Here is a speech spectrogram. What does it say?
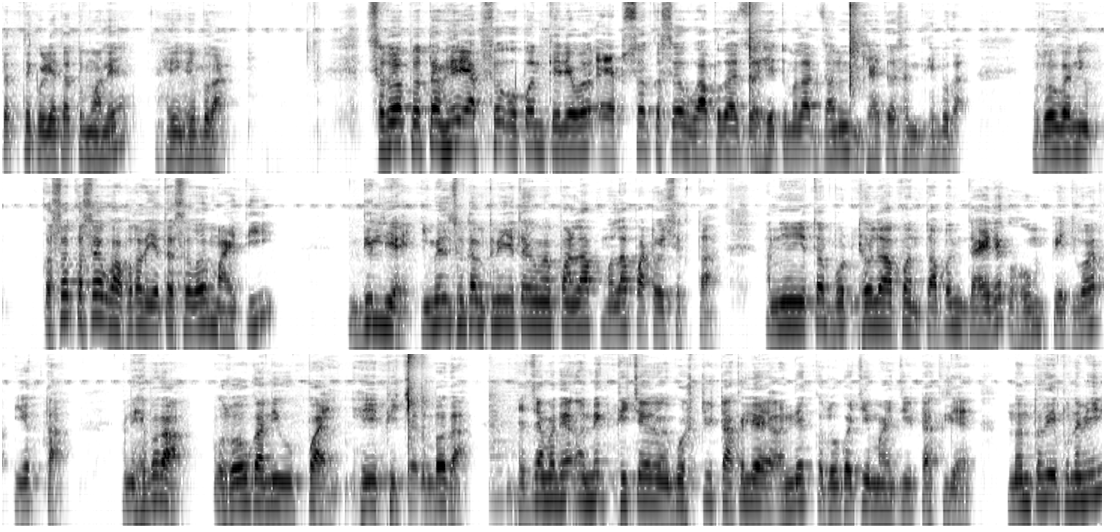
प्रत्येक वेळी आता तुम्हाला हे हे बघा. सर्वप्रथम हे ॲप्स ओपन केल्यावर ॲप्स कसं वापरायचं हे तुम्हाला जाणून घ्यायचं असेल हे बघा. रोग आणि कसं कसं वापरात येतं सर्व माहिती दिली आहे. ईमेलसुद्धा तुम्ही इथं मला मला पाठवू शकता. आणि इथं बोट ठेवलं आपण तर आपण डायरेक्ट होम पेजवर येता. आणि हे बघा रोग आणि उपाय हे फीचर बघा. याच्यामध्ये अनेक फीचर गोष्टी टाकल्या आहे अनेक रोगाची माहिती टाकली आहे. नंतरही पुन्हा मी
